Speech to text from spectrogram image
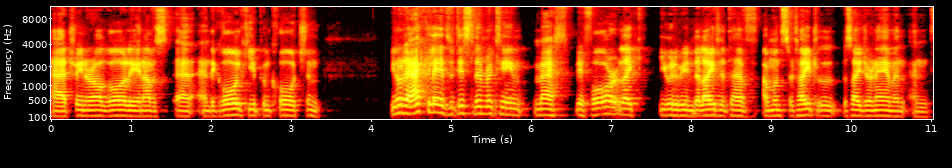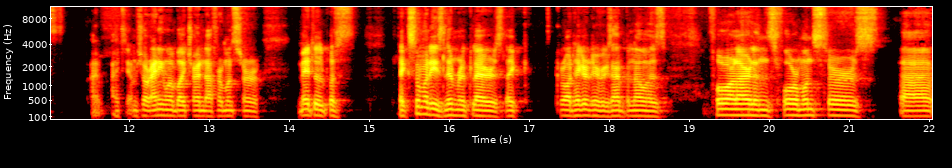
uh, three in a row goalie, and obviously uh, and the goalkeeping coach, and you know the accolades with this Limerick team, Matt. Before, like you would have been delighted to have a Munster title beside your name, and and I, I I'm sure anyone would buy trend after Munster medal, but like some of these Limerick players, like Rod Hegarty, for example, now has four All Irelands, four Munsters, uh,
